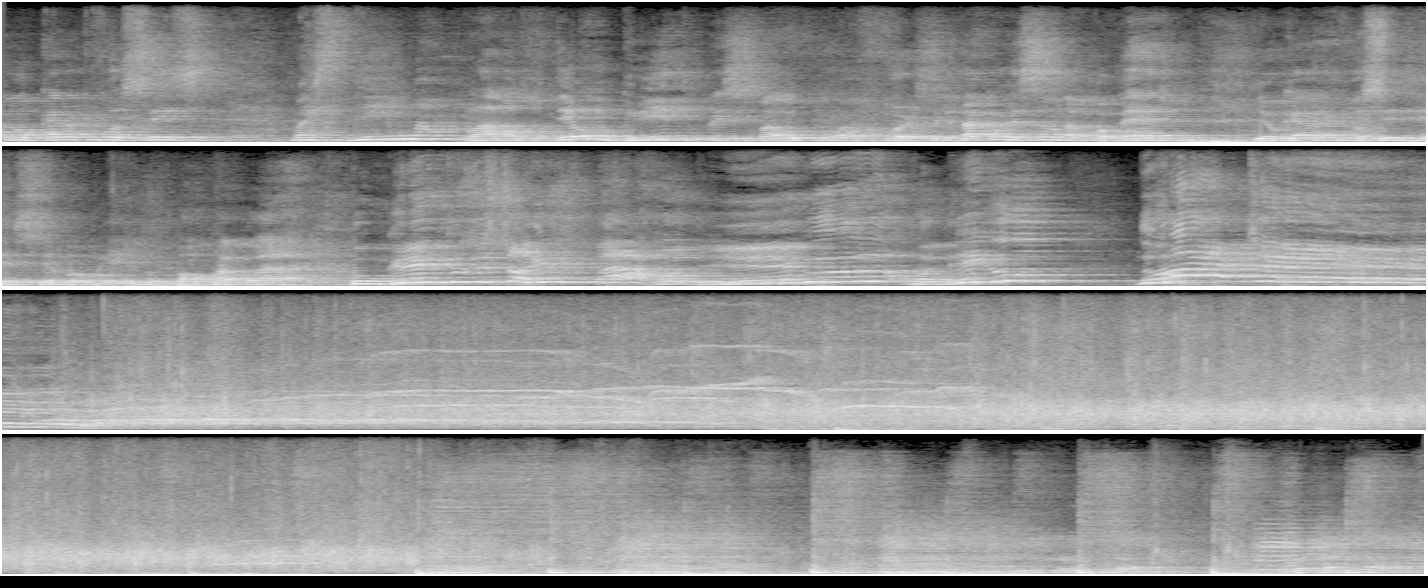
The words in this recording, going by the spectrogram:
Eu quero que vocês, mas deem um aplauso, dê um grito para esse maluco com a força. Ele está começando a comédia e eu quero que vocês recebam ele no palco agora com gritos e sorrisos para Rodrigo, Rodrigo Duarte! Introdução. E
